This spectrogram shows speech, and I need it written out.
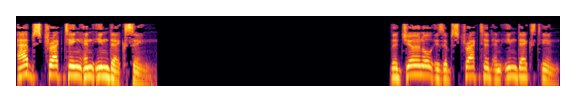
Abstracting and indexing. The journal is abstracted and indexed in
